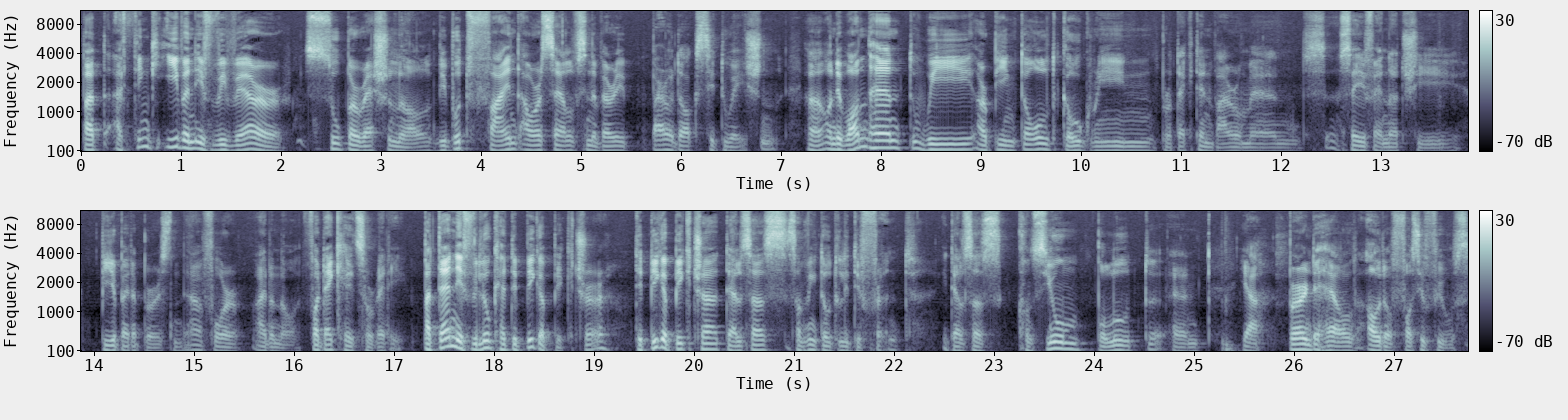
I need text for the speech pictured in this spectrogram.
But I think even if we were super rational, we would find ourselves in a very paradox situation. Uh, on the one hand, we are being told go green, protect the environment, save energy, be a better person uh, for, I don't know, for decades already. But then if we look at the bigger picture, the bigger picture tells us something totally different. It tells us consume, pollute, and yeah, burn the hell out of fossil fuels.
